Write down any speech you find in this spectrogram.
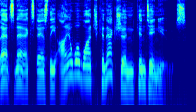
That's next as the Iowa Watch Connection continues.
